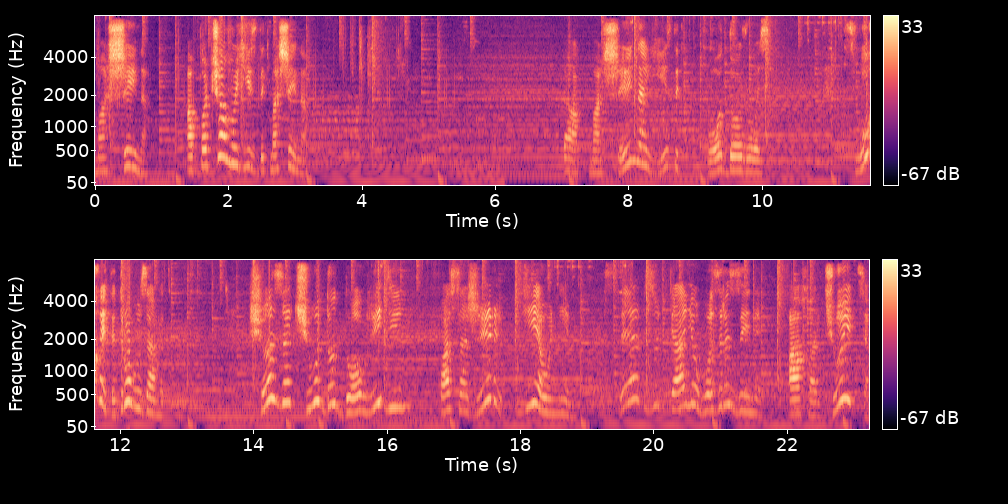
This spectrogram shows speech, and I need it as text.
машина. А по чому їздить машина? Так, машина їздить по дорозі. Слухайте другу загадку. Що за чудо довгий дім? Пасажири є у нім. Все взуття його з резини, а харчується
